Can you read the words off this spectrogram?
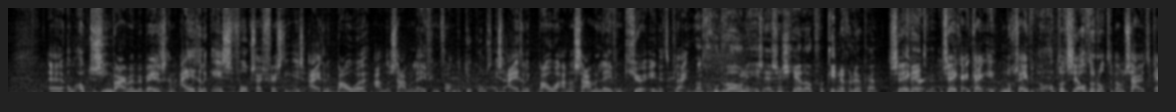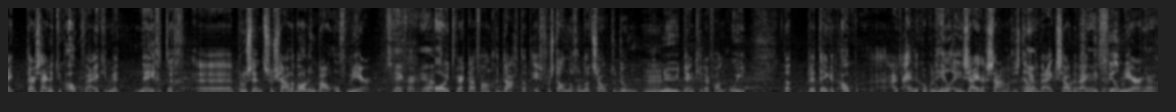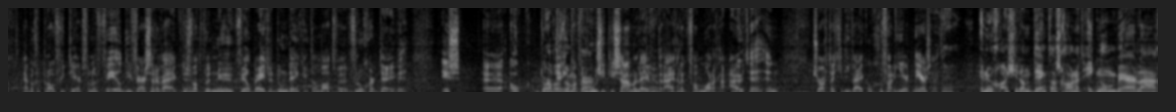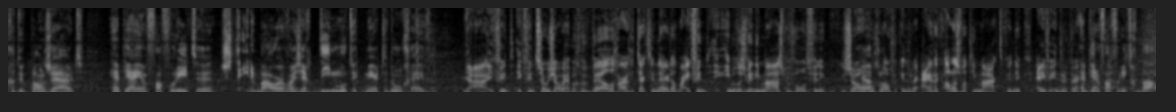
Eh, om ook te zien waar we mee bezig zijn. Eigenlijk is volkshuisvesting is eigenlijk bouwen aan de samenleving van de toekomst. Is eigenlijk bouwen aan een samenlevingje in het klein. Want goed wonen is essentieel ook voor kindergeluk, hè? Zeker, zeker. En kijk, nog eens even op datzelfde Rotterdam-Zuid. Kijk, daar zijn natuurlijk ook wijken met 90 eh, procent sociale woningbouw of meer. Zeker, ja. Ooit werd daarvan gedacht, dat is verstandig om dat zo te doen. Mhm. Nu denk je daarvan, oei, dat betekent ook eh, uiteindelijk ook een heel eenzijdig samengestelde Ja, wijk. Zou de wijk niet veel meer Ja. hebben geprofiteerd van een veel diversere wijk. Dus wat we nu veel beter doen, denk ik, dan wat we vroeger deden, is eh, ook door doordenken van elkaar. hoe ziet die samenleving Ja. er eigenlijk van morgen uit. Hè? En zorg dat je die wijk ook gevarieerd neerzet. Ja. En nu, als je dan denkt als gewoon het ik noem Berlage, natuurlijk Plan Zuid. Heb jij een favoriet eh, stedenbouwer waarvan je zegt, die moet ik meer te doen geven? Ja, ik vind, ik vind sowieso, we hebben geweldige architecten in Nederland. Maar ik vind iemand als Winnie Maas bijvoorbeeld, vind ik zo Ja? ongelooflijk indrukwekkend. Eigenlijk alles wat hij maakt, vind ik even indrukwekkend. Heb je een favoriet gebouw?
